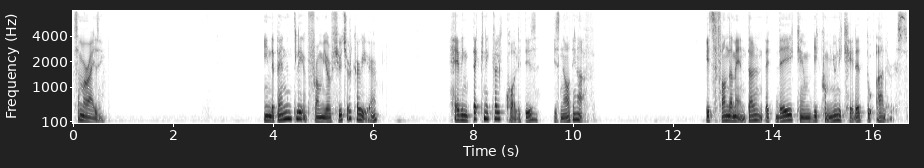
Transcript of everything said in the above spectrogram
Summarizing. Independently from your future career, having technical qualities is not enough. It's fundamental that they can be communicated to others.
